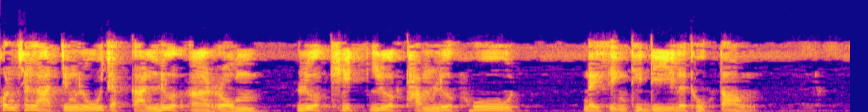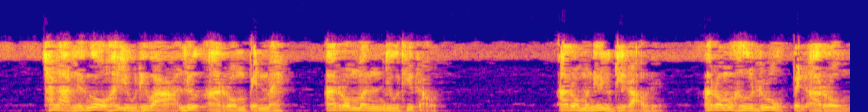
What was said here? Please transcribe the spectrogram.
คนฉลาดจึงรู้จากการเลือกอารมณ์ เลือกคิดเลือกทำเลือกพูด ในสิ่งที่ดีและถูกต้อง ฉลาดหรือโง่ให้อยู่ที่ว่า เลือกอารมณ์เป็นไหมอารมณ์มันอยู่ที่เรา อารมณ์มันก็อยู่ที่เราเนี่ย อารมณ์คือรูปเป็นอารมณ์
